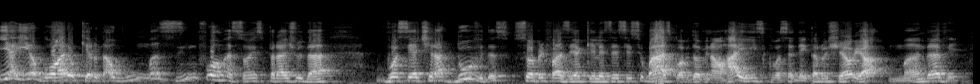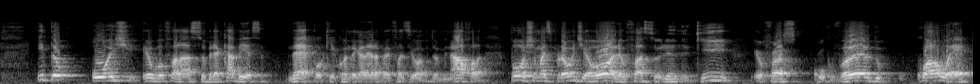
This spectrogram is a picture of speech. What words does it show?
E aí agora eu quero dar algumas informações para ajudar você a tirar dúvidas sobre fazer aquele exercício básico, abdominal raiz, que você deita no chão e ó, manda ver. Então, hoje eu vou falar sobre a cabeça, né? Porque quando a galera vai fazer o abdominal, fala: "Poxa, mas para onde eu olho? Eu faço olhando aqui, eu faço curvando". Qual é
